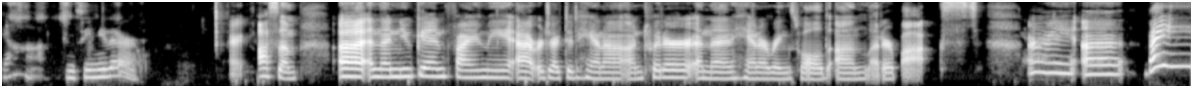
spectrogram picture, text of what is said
yeah, you can see me there. All right, awesome. Uh, and then you can find me at Rejected Hannah on Twitter, and then Hannah Ringswald on Letterboxd. All right, uh, bye.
